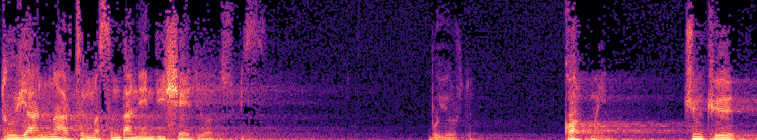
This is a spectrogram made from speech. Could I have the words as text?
tuğyanını artırmasından endişe ediyoruz biz. Buyurdu. Korkmayın. Çünkü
